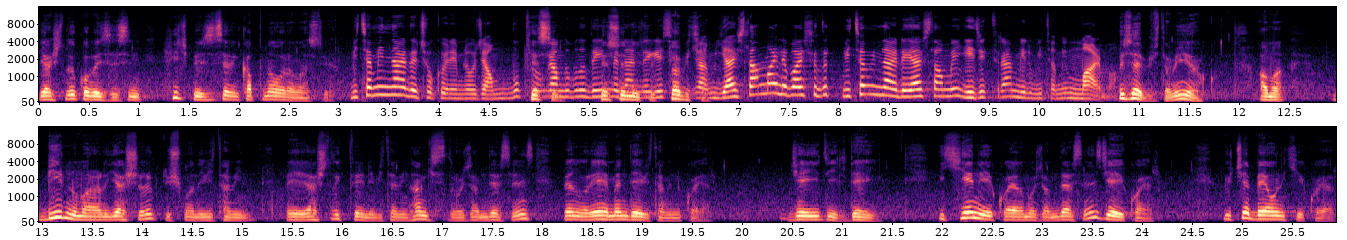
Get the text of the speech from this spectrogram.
yaşlılık obezitesinin hiçbirisi senin kapına uğramaz diyor. Vitaminler de çok önemli hocam. Bu Kesin, programda buna değinmeden de kesinlikle. geçmeyeceğim. Yaşlanmayla başladık. Vitaminlerde yaşlanmayı geciktiren bir vitamin var mı? Özel bir vitamin yok. Ama bir numaralı yaşlılık düşmanı vitamin veya yaşlılık freni vitamin hangisidir hocam derseniz ben oraya hemen D vitamini koyarım. C'yi değil D'yi. İkiye neyi koyalım hocam derseniz C'yi koyarım. Üçe B12'yi koyarım.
